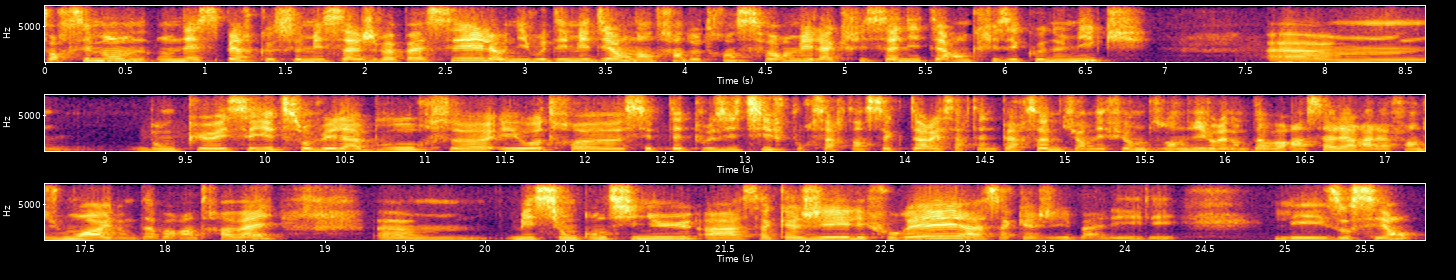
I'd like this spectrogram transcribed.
forcément, on, espère que ce message va passer. Là, au niveau des médias, on est en train de transformer la crise sanitaire en crise économique. Mmh. Donc euh, essayer de sauver la bourse euh, et autres, euh, c'est peut-être positif pour certains secteurs et certaines personnes qui en effet ont besoin de vivre et donc d'avoir un salaire à la fin du mois et donc d'avoir un travail. mais si on continue à saccager les forêts, à saccager bah, les, les, océans,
